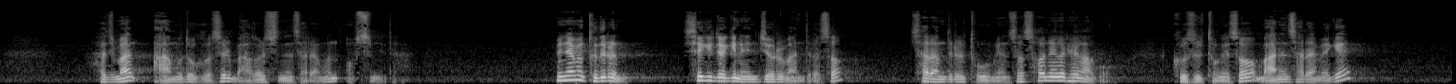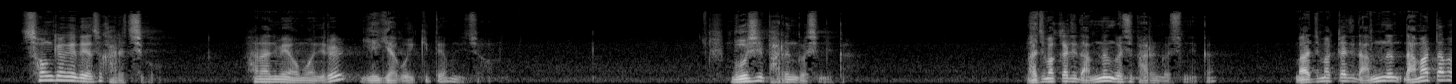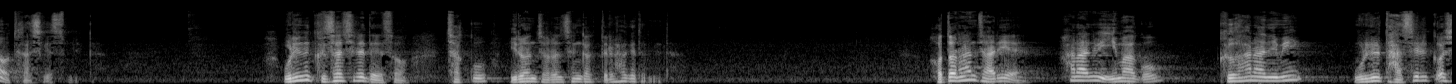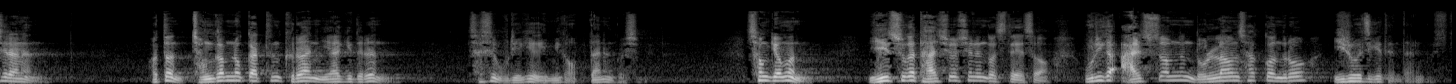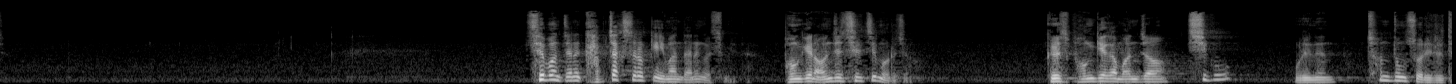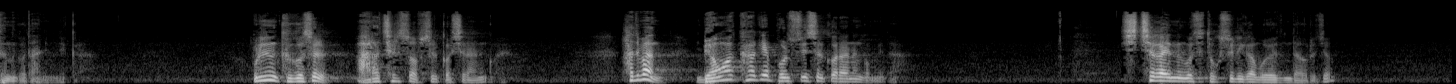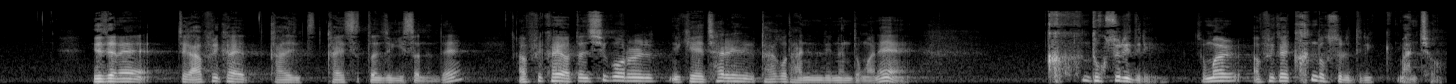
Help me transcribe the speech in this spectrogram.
하지만 아무도 그것을 막을 수 있는 사람은 없습니다. 왜냐하면 그들은 세계적인 NGO를 만들어서 사람들을 도우면서 선행을 행하고 그것을 통해서 많은 사람에게 성경에 대해서 가르치고 하나님의 어머니를 얘기하고 있기 때문이죠. 무엇이 바른 것입니까? 마지막까지 남는 것이 바른 것입니까? 마지막까지 남는, 남았다면 어떻게 하시겠습니까? 우리는 그 사실에 대해서 자꾸 이런저런 생각들을 하게 됩니다. 어떤 한 자리에 하나님이 임하고 그 하나님이 우리를 다스릴 것이라는 어떤 정감록 같은 그러한 이야기들은 사실 우리에게 의미가 없다는 것입니다. 성경은 예수가 다시 오시는 것에 대해서 우리가 알 수 없는 놀라운 사건으로 이루어지게 된다는 것이죠. 세 번째는 갑작스럽게 임한다는 것입니다. 번개는 언제 칠지 모르죠. 그래서 번개가 먼저 치고 우리는 천둥 소리를 듣는 것 아닙니까? 우리는 그것을 알아챌 수 없을 것이라는 거예요. 하지만 명확하게 볼 수 있을 거라는 겁니다. 시체가 있는 곳에 독수리가 모여든다 그러죠. 예전에 제가 아프리카에 가, 가 있었던 적이 있었는데 아프리카의 어떤 시골을 이렇게 차를 타고 다니는 동안에 큰 독수리들이 정말 아프리카에 큰 독수리들이 많죠.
